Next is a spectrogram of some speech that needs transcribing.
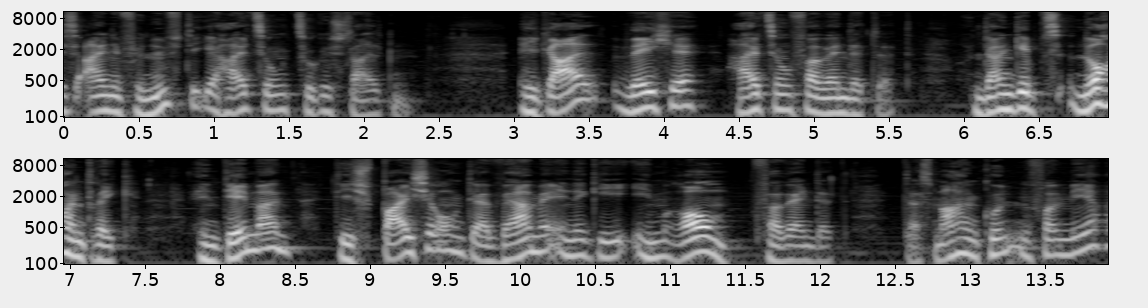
ist eine vernünftige Heizung zu gestalten. Egal welche Heizung verwendet wird. Und dann gibt es noch einen Trick, indem man die Speicherung der Wärmeenergie im Raum verwendet. Das machen Kunden von mir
